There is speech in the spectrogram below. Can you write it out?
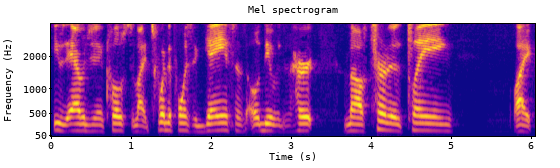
He was averaging close to like 20 points a game since OD was hurt. Miles Turner is playing like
